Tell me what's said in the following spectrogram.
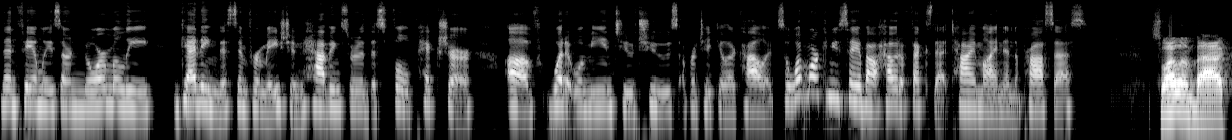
than families are normally getting this information, having sort of this full picture of what it will mean to choose a particular college. So, what more can you say about how it affects that timeline in the process? So, I went back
